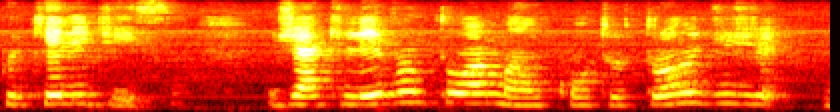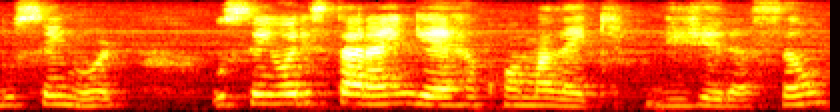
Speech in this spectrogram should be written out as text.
porque ele disse: já que levantou a mão contra o trono de, do Senhor, o Senhor estará em guerra com Amaleque, de geração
